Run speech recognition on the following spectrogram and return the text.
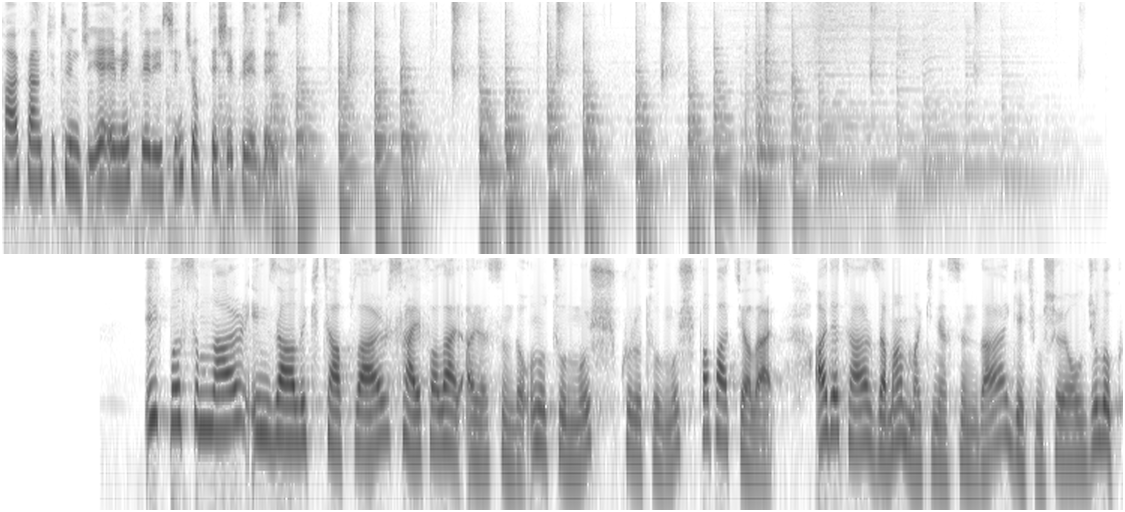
Hakan Tütüncü'ye emekleri için çok teşekkür ederiz. İlk basımlar, imzalı kitaplar, sayfalar arasında unutulmuş, kurutulmuş papatyalar. Adeta zaman makinesinde geçmişe yolculuk.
